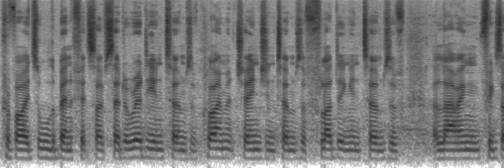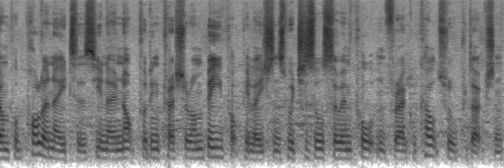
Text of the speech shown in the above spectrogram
provides all the benefits I've said already in terms of climate change, in terms of flooding, in terms of allowing, for example, pollinators, you know, not putting pressure on bee populations, which is also important for agricultural production.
